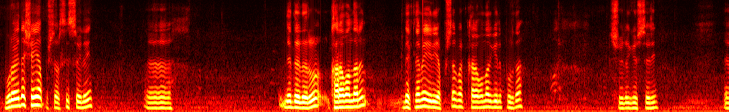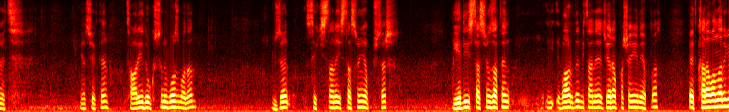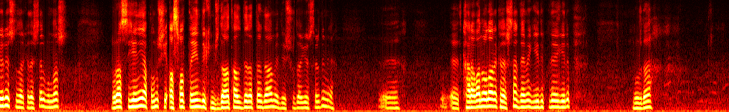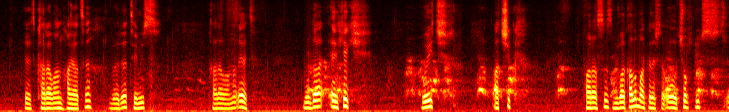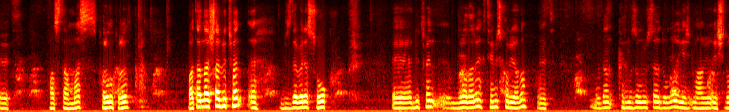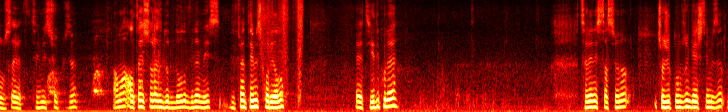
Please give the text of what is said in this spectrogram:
Buraya da şey yapmışlar, siz söyleyin. Ee, ne derler o? Karavanların bekleme yeri yapmışlar. Bak karavanlar gelip burada. Şöyle göstereyim. Evet. Gerçekten tarihi dokusunu bozmadan güzel 8 tane istasyon yapmışlar. 7 istasyon zaten vardı. Bir tane Cerrahpaşa yeni yaptılar. Evet karavanları görüyorsunuz arkadaşlar. Bunlar burası yeni yapılmış. Asfalt da yeni dökülmüş. Daha tadilatlar devam ediyor. Şurada gösterdim ya. Ee, evet karavan olan arkadaşlar demek Yedikule'ye gelip burada evet karavan hayatı böyle temiz karavanlar. Evet. Burada erkek bu hiç açık parasız bir bakalım arkadaşlar. O çok lüks. Evet. Paslanmaz. Pırıl pırıl. Vatandaşlar lütfen eh, bizde böyle soğuk eh, lütfen eh, buraları temiz koruyalım. Evet. Buradan kırmızı olursa dolu, mavi yeşil olursa evet temiz çok güzel. Ama 6 ay sonra ne durumda olur bilemeyiz. Lütfen temiz koruyalım. Evet Yedikule tren istasyonu çocukluğumuzun, gençliğimizin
